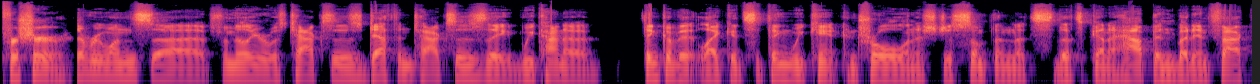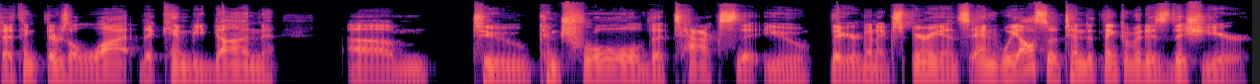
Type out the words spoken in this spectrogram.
For sure. Everyone's uh, familiar with taxes, death and taxes. They we kind of think of it like it's a thing we can't control and it's just something that's that's going to happen. But in fact, I think there's a lot that can be done um, to control the tax that you that you're going to experience. And we also tend to think of it as this year.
